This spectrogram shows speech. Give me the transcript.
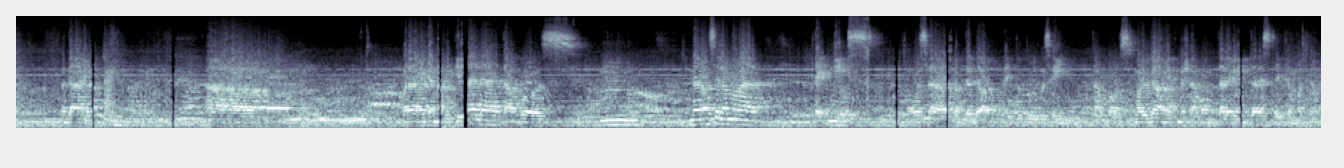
Madami. Um, marami kang nakikilala. Tapos, mm, meron silang mga techniques tungkol sa pagdadap na ituturo sa inyo. Tapos, magagamit mo siya kung talagang interested ka mag-dap.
